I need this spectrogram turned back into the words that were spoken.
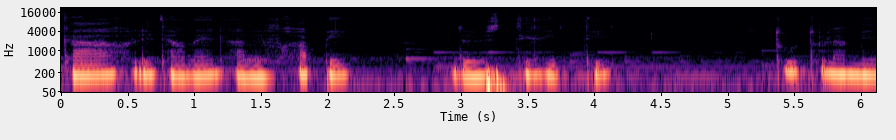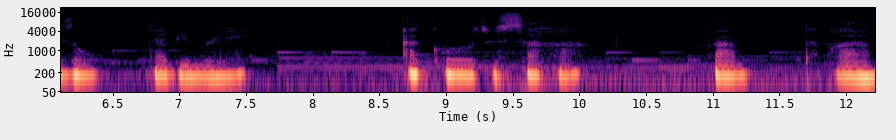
car l'Éternel avait frappé de stérilité toute la maison d'Abimelech à cause de Sarah, femme d'Abraham.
